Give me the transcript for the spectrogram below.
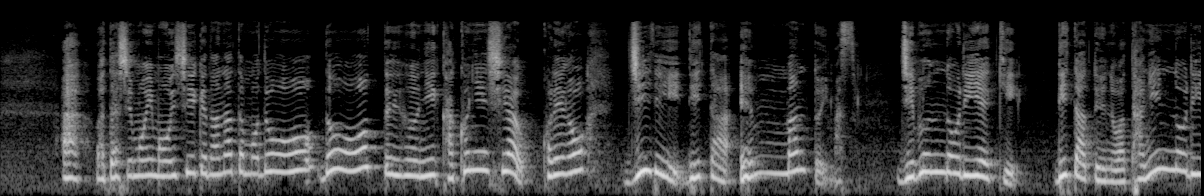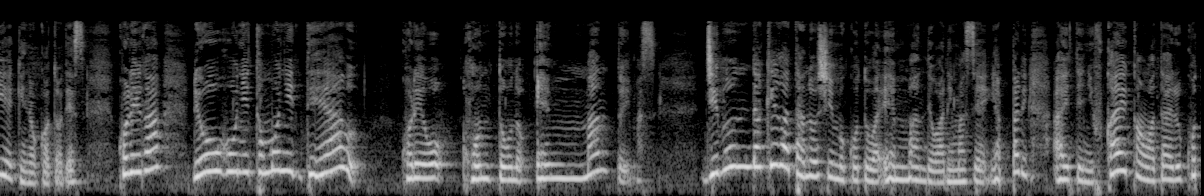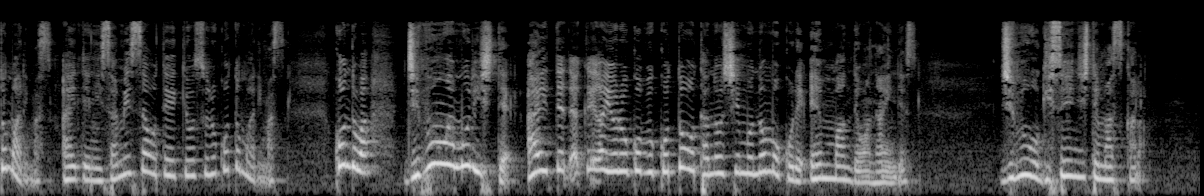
あ私も今美味しいけどあなたもどう？どう？というふうに確認し合う。これを自利利他円満と言います。自分の利益利他というのは他人の利益のことです。これが両方に共に出会う。これを本当の円満と言います。自分だけが楽しむことは円満ではありません。やっぱり相手に不快感を与えることもあります。相手に寂しさを提供することもあります。今度は自分は無理して相手だけが喜ぶことを楽しむのもこれ円満ではないんです。自分を犠牲にしてますから。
